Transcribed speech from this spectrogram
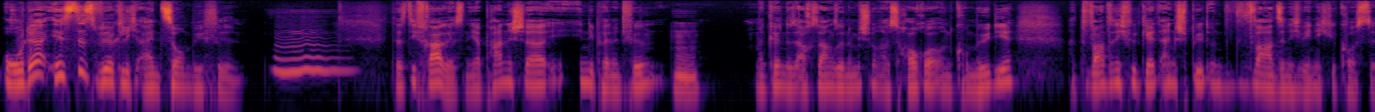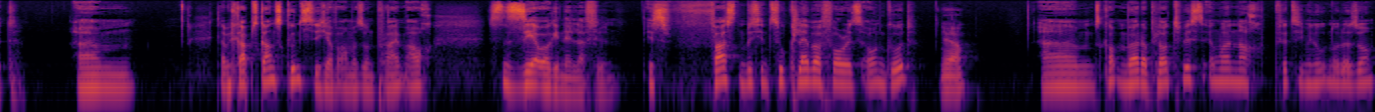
Oder ist es wirklich ein Zombie-Film? Das ist die Frage. Es ist ein japanischer Independent-Film. Man könnte es auch sagen, so eine Mischung aus Horror und Komödie. Hat wahnsinnig viel Geld eingespielt und wahnsinnig wenig gekostet. Ähm, glaube ich, gab es ganz günstig auf Amazon Prime auch. Ist ein sehr origineller Film. Ist fast ein bisschen zu clever for its own good. ja. Ähm, es kommt ein Murder-Plot-Twist irgendwann nach 40 Minuten oder so.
